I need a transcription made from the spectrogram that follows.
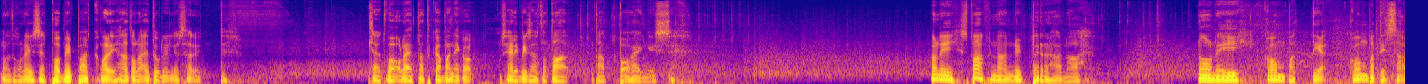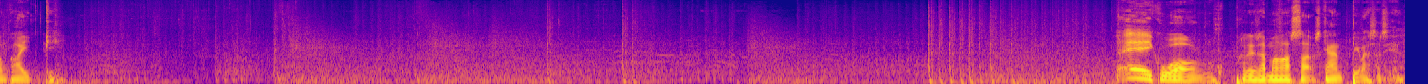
No tuo oli se pommipaikka, mä olin ihan tuolla etulinjassa nyt. Sä et voi olettaa, että kapa niinku selviää tota tappoa hengissä. No niin, spafnaan nyt perhanaa. No niin, kompattia. Kompatissa on kaikki. Ei kuollut. Oli se maassa skämppimässä siellä.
